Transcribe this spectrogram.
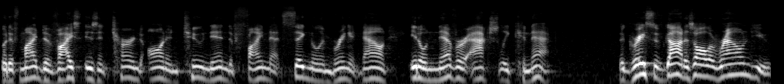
but if my device isn't turned on and tuned in to find that signal and bring it down, it'll never actually connect. The grace of God is all around you.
